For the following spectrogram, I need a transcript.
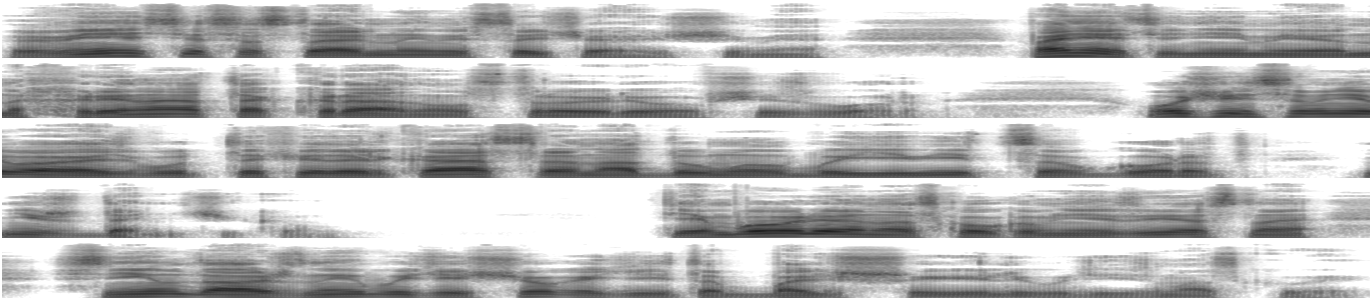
Вместе с остальными встречающими. Понятия не имею, нахрена так рано устроили общий сбор. Очень сомневаюсь, будто Фидель Кастро надумал бы явиться в город нежданчиком. Тем более, насколько мне известно, с ним должны быть еще какие-то большие люди из Москвы.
